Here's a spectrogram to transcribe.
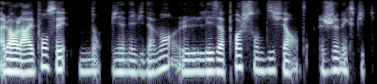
Alors la réponse est non, bien évidemment, les approches sont différentes. Je m'explique.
